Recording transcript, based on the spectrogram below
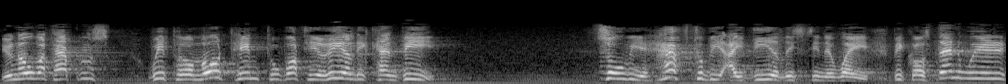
you know what happens? We promote him to what he really can be. So we have to be idealists in a way, because then we'll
